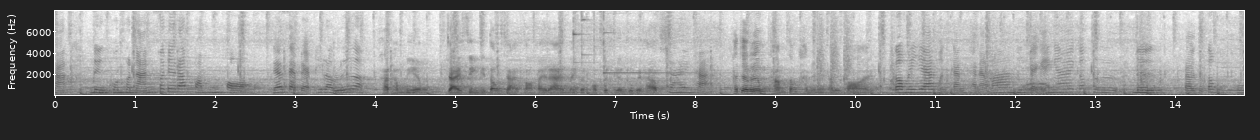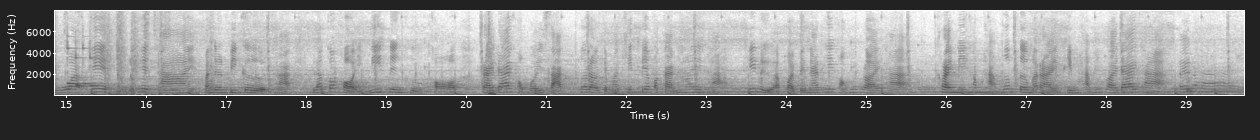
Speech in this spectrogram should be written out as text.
คะหนึ่งคนคนนั้นก็ได้รับความคุ้มครอง แล้วแต่แบบที่เราเลือกค่าธรรมเนียมจ่ายสิ่งที่ต้องจ่ายต่อไปได้ไม่กระทบกระเทือนถูกไหมครับ ใช่ค่ะ ถ้าจะเริ่มทำต้องทำยังไงครับพี่พลอย ก็ไม่ยากเหมือนกันค่ะนะว่า คือ 1. เราจะต้องรู้ว่าเพศหญิงหรือเพศชายวันเดือนปีเกิดค่ะ แล้วก็ขออีกนิดนึงคือขอรายได้ของบริษัท เพื่อเราจะมาคิดเบี้ยประกันให้ค่ะ ที่เหลือปล่อยเป็นหน้าที่ของพี่พลอยค่ะ ใครมีคำถามเพิ่มเติมอะไรพิมพ์ถามพี่พลอยได้ค่ะบ๊ายบาย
